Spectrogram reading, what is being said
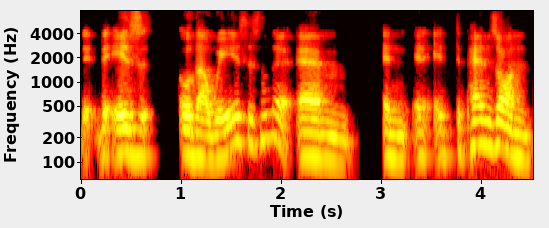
there is other ways, isn't it? Um, and it, it depends on,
